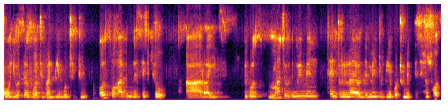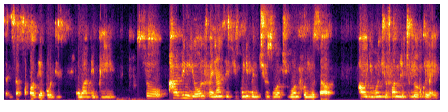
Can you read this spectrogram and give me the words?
for yourself what you can be able to do. Also having the sexual uh, rights, because much of the women tend to rely on the men to be able to make decisions for themselves about their bodies and what they believe. So having your own finances, you can even choose what you want for yourself, how you want your family to look like,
